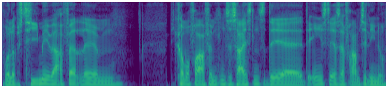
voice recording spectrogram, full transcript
bryllupstime i hvert fald. Øhm, de kommer fra 15 til 16, så det er det eneste, jeg ser frem til lige nu.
